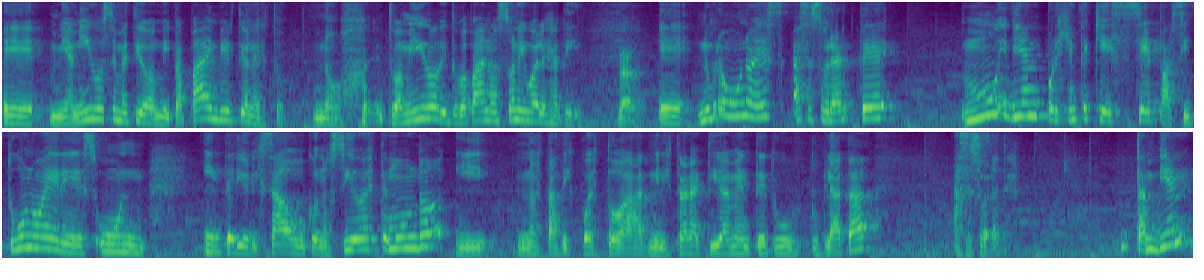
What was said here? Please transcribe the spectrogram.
Eh, mi amigo se metió, mi papá invirtió en esto. No. Tu amigo y tu papá no son iguales a ti. Claro. Eh, número uno es asesorarte muy bien por gente que sepa. Si tú no eres un interiorizado, un conocido de este mundo y no estás dispuesto a administrar activamente tu, plata, asesórate. También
